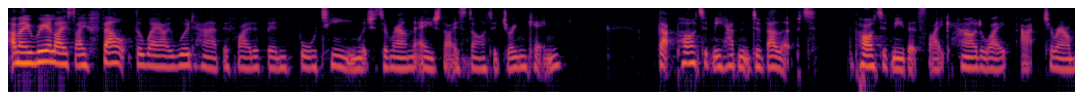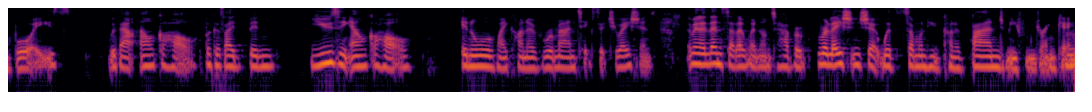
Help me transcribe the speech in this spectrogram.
And I realized I felt the way I would have if I'd have been 14, which is around the age that I started drinking. That part of me hadn't developed. The part of me that's like, how do I act around boys without alcohol? Because I'd been using alcohol in all of my kind of romantic situations. I mean, I then said I went on to have a relationship with someone who kind of banned me from drinking.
